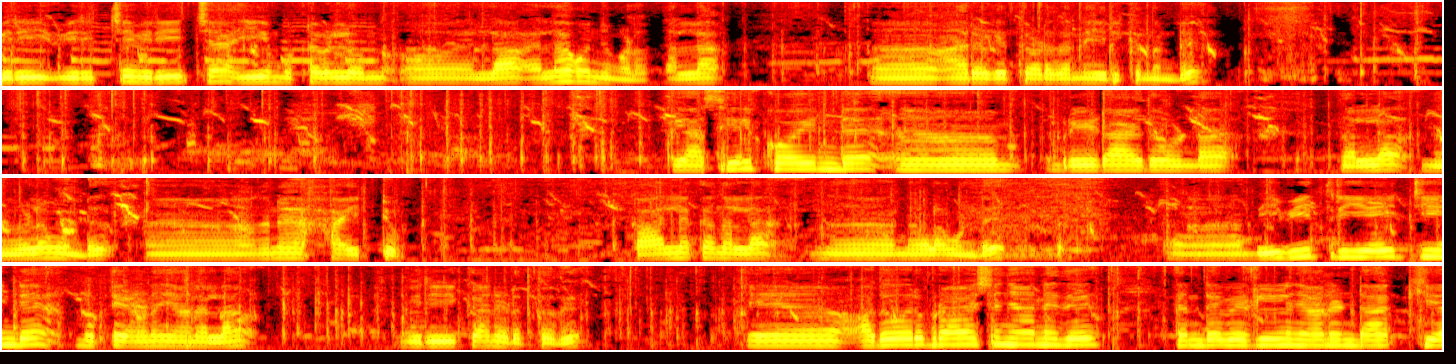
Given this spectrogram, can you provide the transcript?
വിരി വിരിച്ച് വിരിയിച്ച ഈ മുട്ടകളിലൊന്നും എല്ലാ എല്ലാ കുഞ്ഞുങ്ങളും നല്ല ആരോഗ്യത്തോടെ തന്നെ ഇരിക്കുന്നുണ്ട്. ഈ അസീൽ കോയിന്റെ ബ്രീഡായതുകൊണ്ട് നല്ല നീളമുണ്ട്. അങ്ങനെ ഹൈറ്റും കാലിനൊക്കെ നല്ല നീളമുണ്ട്. ബി ബി ത്രീ എയ്റ്റീന്റെ മുട്ടയാണ് ഞാനെല്ലാം വിരിയിക്കാൻ എടുത്തത് അത് ഒരു പ്രാവശ്യം ഞാനിത് എന്റെ വീട്ടിൽ ഞാൻ ഉണ്ടാക്കിയ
